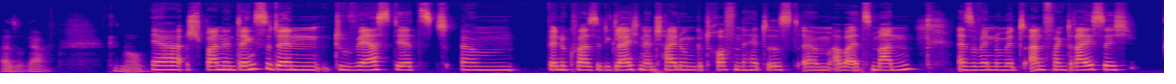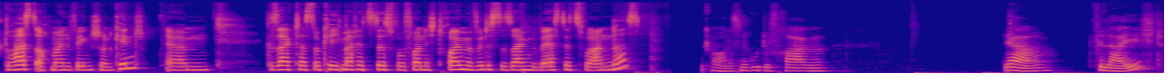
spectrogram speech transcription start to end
Also ja. Genau. Ja, spannend. Denkst du denn, du wärst jetzt, ähm, wenn du quasi die gleichen Entscheidungen getroffen hättest, ähm, aber als Mann, also wenn du mit Anfang 30, du hast auch meinetwegen schon ein Kind, ähm, gesagt hast, okay, ich mache jetzt das, wovon ich träume, würdest du sagen, du wärst jetzt woanders? Oh, das ist eine gute Frage. Ja, vielleicht.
